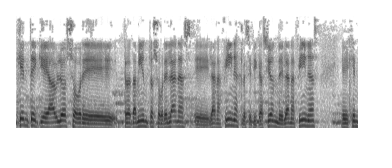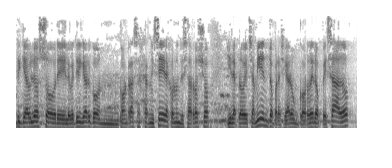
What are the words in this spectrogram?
gente que habló sobre tratamientos sobre lanas, eh, lanas finas, clasificación de lanas finas, eh, gente que habló sobre lo que tiene que ver con, con razas carniceras, con un desarrollo y el aprovechamiento para llegar a un cordero pesado,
